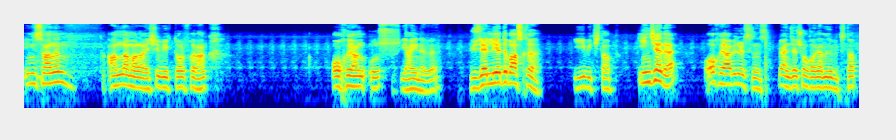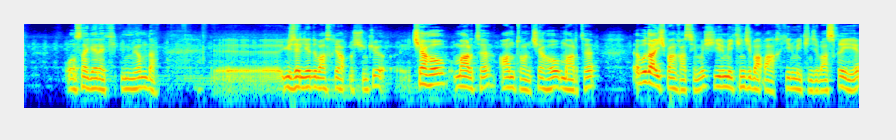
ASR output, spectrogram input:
İnsanın anlam arayışı Viktor Frank. Okuyan Us yayın evi. 157 baskı. İyi bir kitap. İnce de okuyabilirsiniz. Bence çok önemli bir kitap. Olsa gerek. Bilmiyorum da. Ee, 157 baskı yapmış çünkü. Çehov Martı. Anton Çehov Martı. E, bu da İş Bankası'ymış. 22. ba- bak 22. baskı iyi.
